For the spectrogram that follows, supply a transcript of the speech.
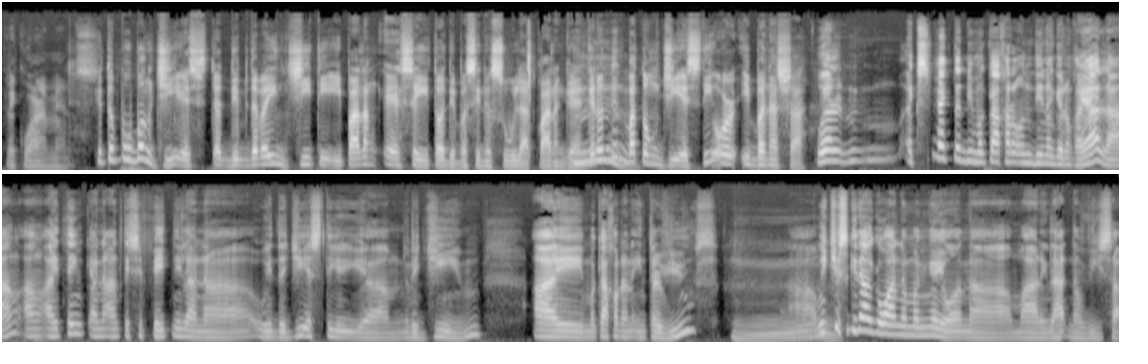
requirements. Ito po bang GST, di, di ba yung GTE, parang essay to, di ba, sinusulat, parang ganyan. Ganon Mm. din ba tong GST or iba na siya? Well, expected din magkakaroon din ng ganun. Kaya lang, ang I think ang anticipate nila na with the GST um, regime ay magkakaroon ng interviews Mm. ah, which is ginagawa naman ngayon na maaaring lahat ng visa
